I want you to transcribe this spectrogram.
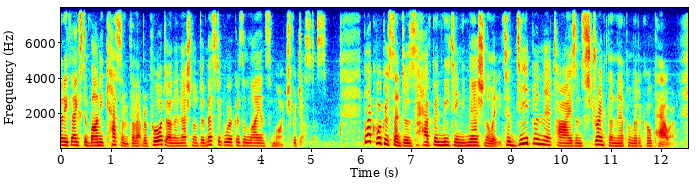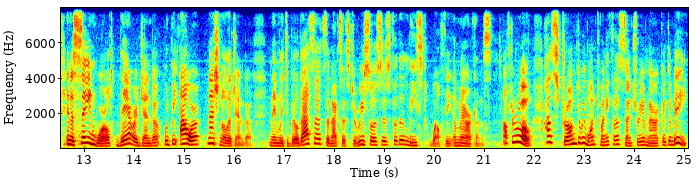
Many thanks to Bonnie Kassem for that report on the National Domestic Workers Alliance March for Justice. Black Workers Centers have been meeting nationally to deepen their ties and strengthen their political power. In a sane world, their agenda would be our national agenda, namely to build assets and access to resources for the least wealthy Americans. After all, how strong do we want 21st century America to be?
